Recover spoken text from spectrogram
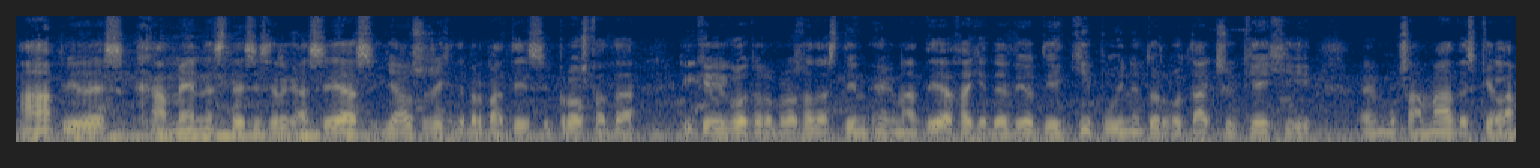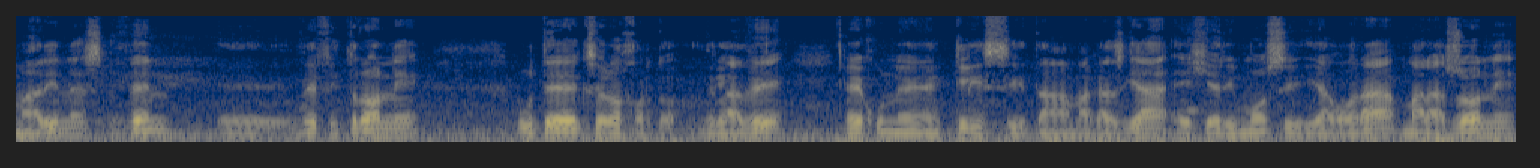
άπειρες χαμένες θέσεις εργασίας για όσους έχετε περπατήσει πρόσφατα ή και λιγότερο πρόσφατα στην Εγνατία θα έχετε δει ότι εκεί που είναι το εργοτάξιο και έχει ε, μουσαμάδες και λαμαρίνες δεν ε, δεν φυτρώνει ούτε ξερόχορτο. Δηλαδή έχουν κλείσει τα μαγαζιά, έχει ερημώσει η αγορά, μαραζώνει.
